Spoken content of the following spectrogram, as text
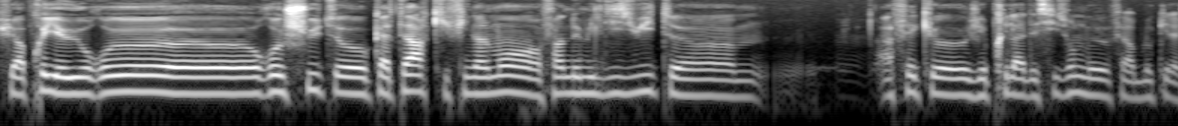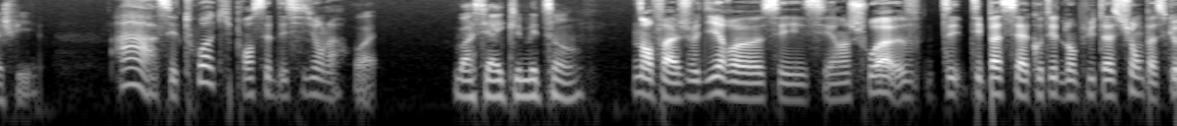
Puis après il y a eu re, euh, rechute au Qatar qui finalement en fin 2018 euh, a fait que j'ai pris la décision de me faire bloquer la cheville. Ah, c'est toi qui prends cette décision là. Ouais. Bah c'est avec les médecins. Hein. Non, enfin, je veux dire, euh, c'est un choix. T'es es passé à côté de l'amputation parce que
